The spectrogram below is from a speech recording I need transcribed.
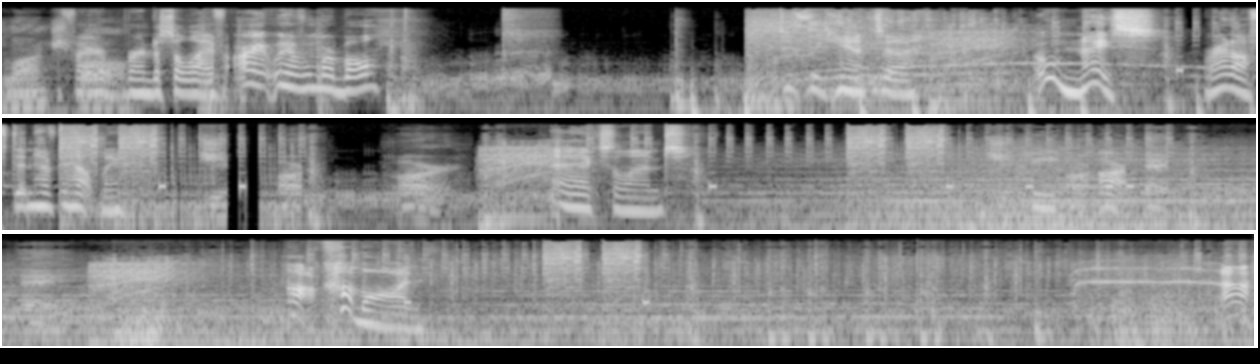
launch Fire ball burned us alive. Alright, we have one more ball. See if we can't, uh. Oh, nice. Right off, didn't have to help me. G R R Excellent. G R. A A Oh, come on. Ah!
